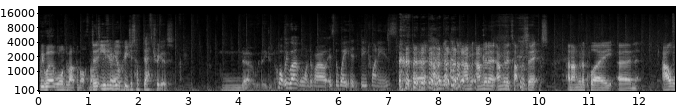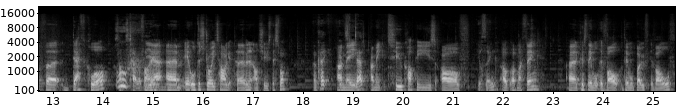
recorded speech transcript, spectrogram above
we were warned about the Mothman. Do to be either of fair. your creatures have death triggers? No, they do not. What we weren't warned about is the weighted d20s. I'm, gonna, I'm, I'm gonna I'm gonna tap for six, and I'm gonna play an Alpha Deathclaw. Sounds terrifying. Yeah, um, it will destroy target permanent. I'll choose this one. Okay. I it's make dead. I make two copies of Your thing. of, of my thing because they will evolve. They will both evolve.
